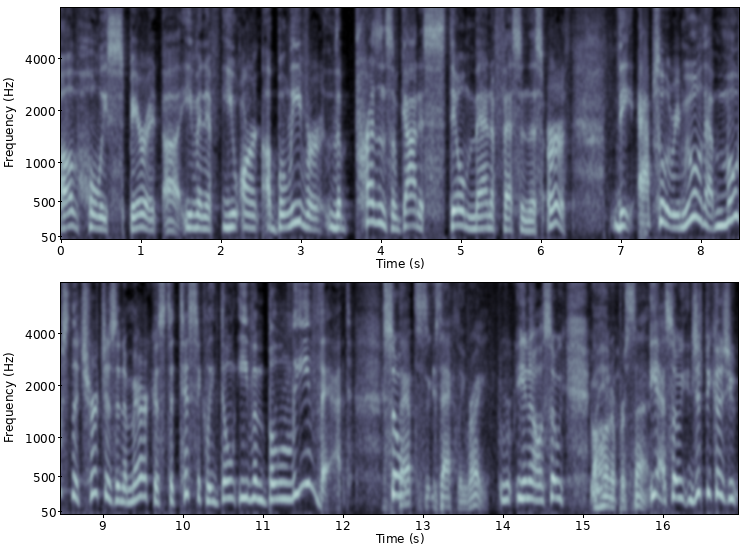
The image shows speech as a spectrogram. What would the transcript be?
of Holy Spirit. Uh, even if you aren't a believer, the presence of God is still manifest in this earth. The absolute removal of that, most of the churches in America statistically don't even believe that. So That's exactly right. you know, so 100%. yeah, so just because you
